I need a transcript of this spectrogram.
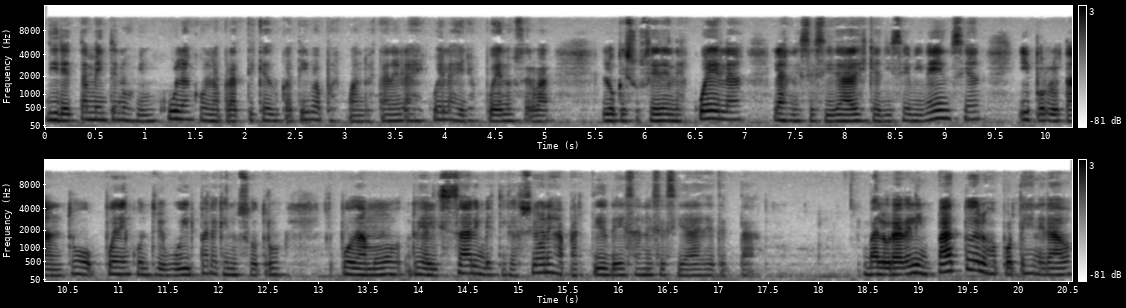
directamente nos vinculan con la práctica educativa, pues cuando están en las escuelas ellos pueden observar lo que sucede en la escuela, las necesidades que allí se evidencian y por lo tanto pueden contribuir para que nosotros podamos realizar investigaciones a partir de esas necesidades detectadas. Valorar el impacto de los aportes generados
